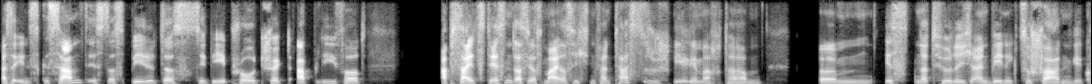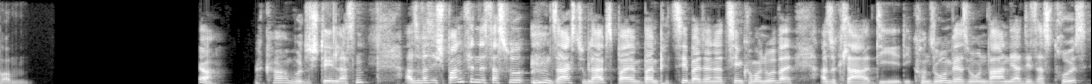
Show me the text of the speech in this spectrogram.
Also insgesamt ist das Bild, das CD Projekt abliefert, abseits dessen, dass sie aus meiner Sicht ein fantastisches Spiel gemacht haben, ähm, ist natürlich ein wenig zu Schaden gekommen. Ja, kann man wohl stehen lassen. Also was ich spannend finde, ist, dass du sagst, du bleibst beim, beim PC bei deiner 10,0, weil, also klar, die, die Konsolenversionen waren ja desaströs,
